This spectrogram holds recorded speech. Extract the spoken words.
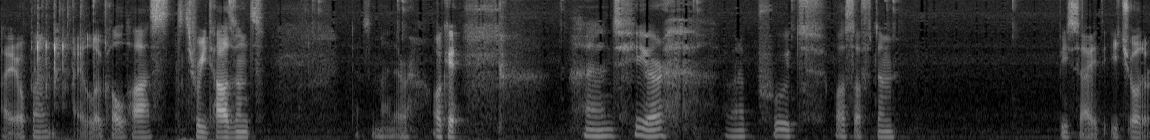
I open a local host 3000 doesn't matter. Okay. And here I'm gonna put both of them beside each other.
